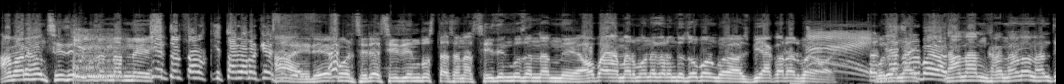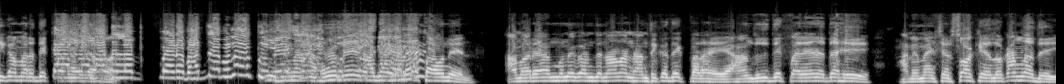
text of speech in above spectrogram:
আমার এখন সিজন বুঝেন নাম নেই কি তোর- তোর- কি তোর আবার কে আছে? হাই রে সিজন বুঝতেছে না সিজন বুঝেন নাম নেই ও ভাই আমার মনে করেন তো যৌবন বয়স বিয়া করার বয়স নাই নানান নানান হান থেকে আমার দেখতে আমার হ্যাঁ? কথা হোনেন আমার এখন মনে করেন যে নানান হান থেকে দেখ পারা এখন যদি দেখ পারে না দেখে আমি মানুষের চকে এলো কামলা দেই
